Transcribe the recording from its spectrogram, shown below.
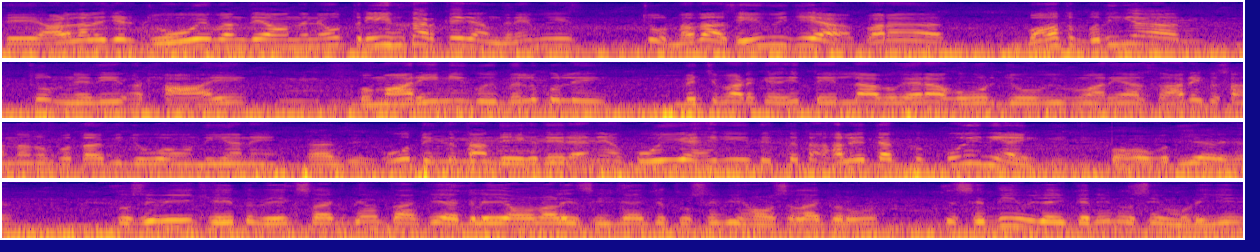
ਤੇ ਆਲੇ ਦਾਲੇ ਜਿਹੜੇ ਜੋ ਵੀ ਬੰਦੇ ਆਉਂਦੇ ਨੇ ਉਹ ਤਾਰੀਫ ਕਰਕੇ ਜਾਂਦੇ ਨੇ ਵੀ ਝੋਨਾ ਤਾਂ ਅਸੀਂ ਵੀ ਜਿਆ ਪਰ ਬਹੁਤ ਵਧੀਆ ਝੋਨੇ ਦੀ ਅਠਾਏ ਬਿਮਾਰੀ ਨਹੀਂ ਕੋਈ ਬਿਲਕੁਲ ਹੀ ਵਿੱਚ ਵੜ ਕੇ ਅਸੀਂ ਤੇਲਾ ਵਗੈਰਾ ਹੋਰ ਜੋ ਵੀ ਬਿਮਾਰੀਆਂ ਸਾਰੇ ਕਿਸਾਨਾਂ ਨੂੰ ਪਤਾ ਵੀ ਜੋ ਆਉਂਦੀਆਂ ਨੇ। ਹਾਂਜੀ। ਉਹ ਦਿੱਕਤਾਂ ਦੇਖਦੇ ਰਹਿੰਦੇ ਆ ਕੋਈ ਇਹੋ ਜਿਹੀ ਦਿੱਕਤ ਹਲੇ ਤੱਕ ਕੋਈ ਨਹੀਂ ਜੀ। ਬਹੁਤ ਵਧੀਆ ਰਿਹਾ। ਤੁਸੀਂ ਵੀ ਖੇਤ ਵੇਖ ਸਕਦੇ ਹੋ ਤਾਂ ਕਿ ਅਗਲੇ ਆਉਣ ਵਾਲੇ ਸੀਜ਼ਨ 'ਚ ਤੁਸੀਂ ਵੀ ਹੌਸਲਾ ਕਰੋ ਤੇ ਸਿੱਧੀ ਬਿਜਾਈ ਕਰਨੀ ਨੂੰ ਅਸੀਂ ਮੁੜੀਏ।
